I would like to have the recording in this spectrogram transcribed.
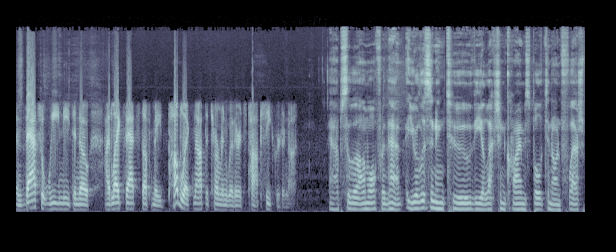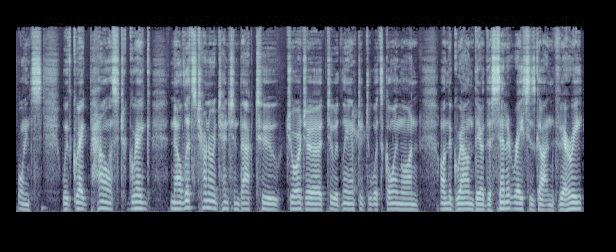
And that's what we need to know. I'd like that stuff made public, not determine whether it's top secret or not. Absolutely. I'm all for that. You're listening to the Election Crimes Bulletin on Flashpoints with Greg Palast. Greg, now let's turn our attention back to Georgia, to Atlanta, to what's going on on the ground there. The Senate race has gotten very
